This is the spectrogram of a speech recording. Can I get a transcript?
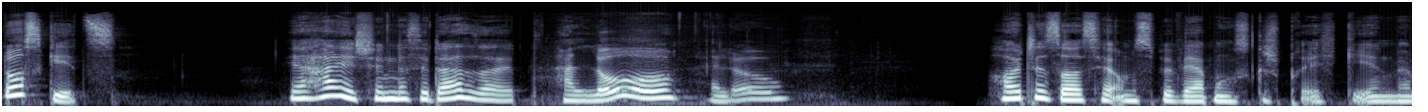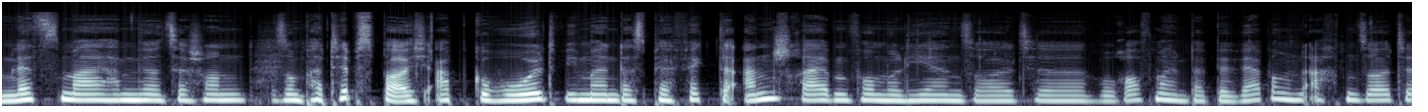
los geht's. Ja, hi, schön, dass ihr da seid. Hallo. Hallo. Heute soll es ja ums Bewerbungsgespräch gehen. Beim letzten Mal haben wir uns ja schon so ein paar Tipps bei euch abgeholt, wie man das perfekte Anschreiben formulieren sollte, worauf man bei Bewerbungen achten sollte.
